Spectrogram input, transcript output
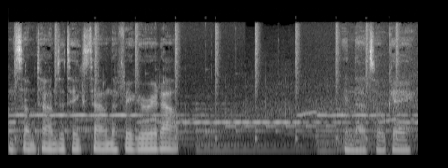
And sometimes it takes time to figure it out. And that's okay.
